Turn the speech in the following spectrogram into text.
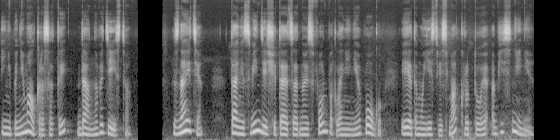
и не понимал красоты данного действа. Знаете, танец в Индии считается одной из форм поклонения Богу, и этому есть весьма крутое объяснение.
